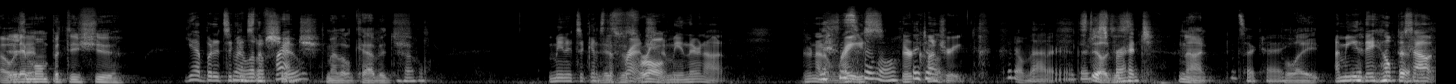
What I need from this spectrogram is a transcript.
Oh, is Le it? mon petit chou. Yeah, but it's My against the little shoe? French. My little cabbage. Oh. I mean, it's against the This is French. wrong. I mean, they're not. They're not a race. They're a country. They don't matter. They're Still, just French. not It's okay. polite. I mean, they helped us out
